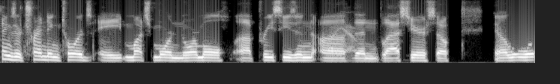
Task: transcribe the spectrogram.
things are trending towards a much more normal uh, preseason uh, Oh, yeah. than last year. So, you know, we'll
